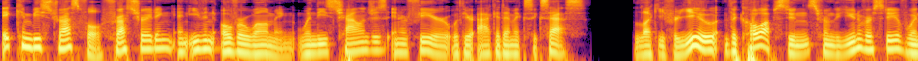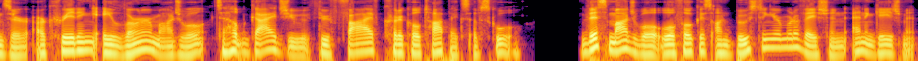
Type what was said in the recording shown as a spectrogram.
It can be stressful, frustrating, and even overwhelming when these challenges interfere with your academic success. Lucky for you, the co op students from the University of Windsor are creating a learner module to help guide you through five critical topics of school. This module will focus on boosting your motivation and engagement,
